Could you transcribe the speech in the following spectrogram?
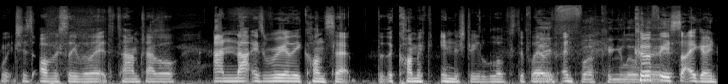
which is obviously related to time travel, and that is really concept that the comic industry loves to play They with. And fucking love Kofi it. is sat here going,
